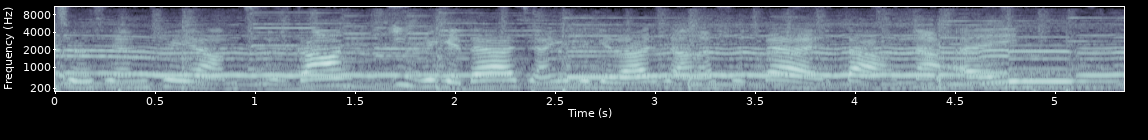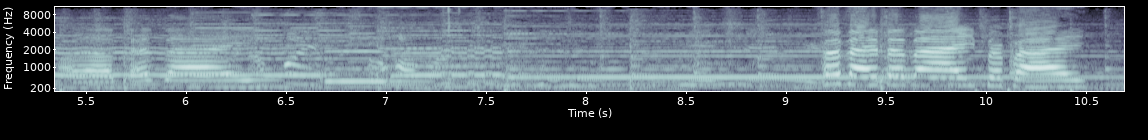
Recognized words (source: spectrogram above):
就先这样子。刚刚一直给大家讲，一直给大家讲的是带大奶。好了，拜拜。拜拜拜拜拜拜。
